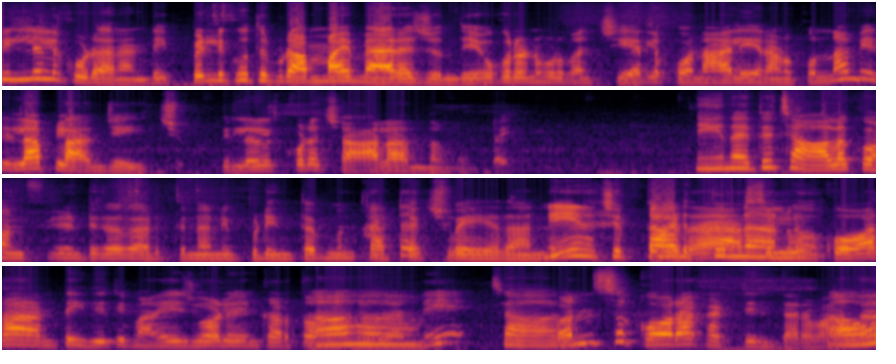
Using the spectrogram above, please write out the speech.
పిల్లలు కూడానండి. పెళ్ళి కూతురు ఇప్పుడు అమ్మాయి మ్యారేజ్ ఉంది. ఒక రెండు మూడు మంచి చీరలు కొనాలి అని అనుకున్నా మీరు ఇలా ప్లాన్ చేయొచ్చు. పిల్లలకు కూడా చాలా అందంగా ఉంటాయి. నేనైతే చాలా కాన్ఫిడెంట్గా కడుతున్నాను. ఇప్పుడు ఇంతకు ముందు కట్టకపోయేదాన్ని. నేను చెప్తా కదా, కడుతున్నాను. అసలు కూర అంటే ఇది మన ఏజ్ వాళ్ళు ఏం కడతాం వన్స్ కూర కట్టిన తర్వాత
